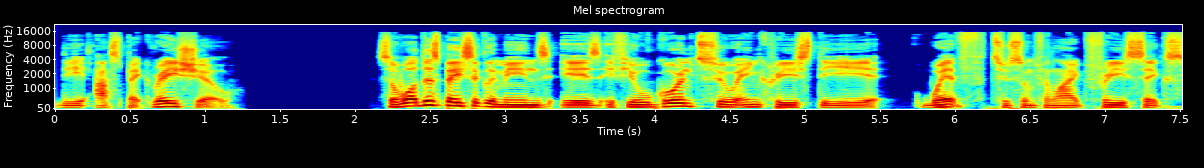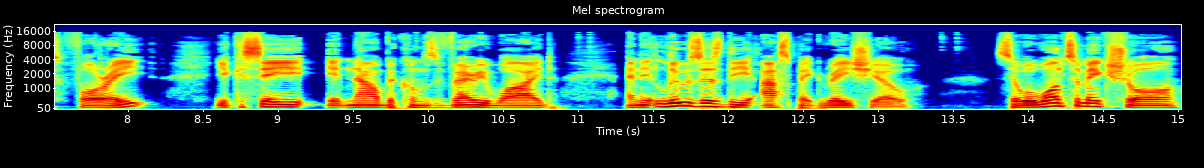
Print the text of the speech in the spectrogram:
the aspect ratio. So what this basically means is if you're going to increase the width to something like 3648, you can see it now becomes very wide and it loses the aspect ratio. So we'll want to make sure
